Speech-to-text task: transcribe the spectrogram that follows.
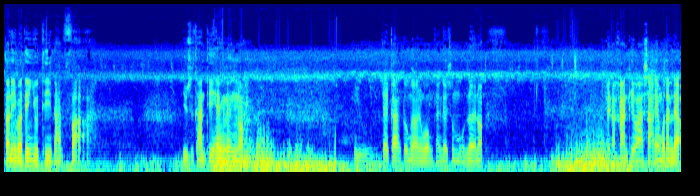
ตอนนี้บาติงอยู่ที่ดาดฟ้าอยู่สถานที่แห่งหนึ่งเนาะอยู่ใจกลางตัวเมืองนุบกแข่งโดยสมบูรณ์เลยเนาะ อาคารที่ว่าสางยังบ่ทันแล้ว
